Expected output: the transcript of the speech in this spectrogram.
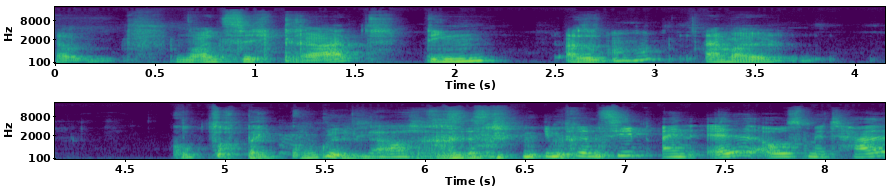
äh, 90 Grad Ding. Also Mhm. einmal, guck doch bei Google nach. Im Prinzip ein L aus Metall.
